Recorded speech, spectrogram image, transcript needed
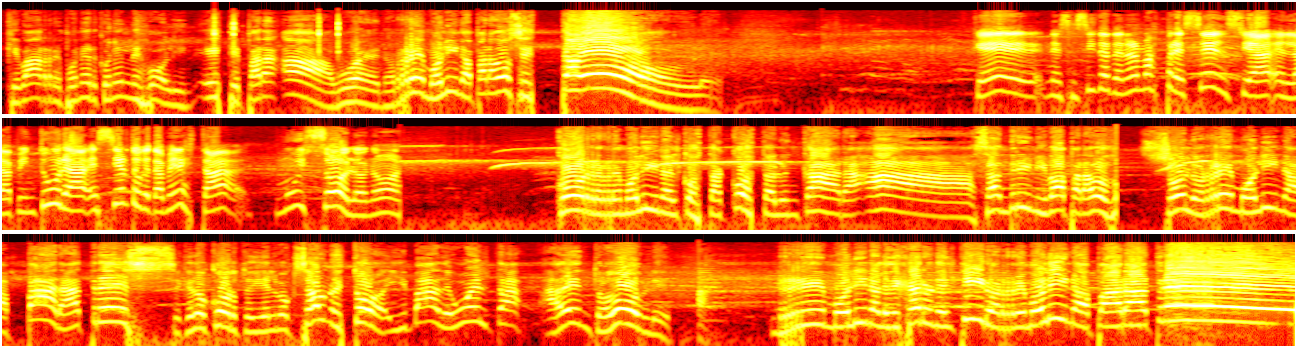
que va a reponer con el Nesbolin. Este para. Ah, bueno. Remolina para dos. Está doble. Que necesita tener más presencia en la pintura. Es cierto que también está muy solo, ¿no? Corre Remolina, el costa costa lo encara. Ah, Sandrini va para dos. Solo Remolina para tres. Se quedó corto y el boxao no está. Y va de vuelta adentro, doble. Remolina le dejaron el tiro a Remolina para tres.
